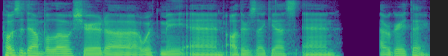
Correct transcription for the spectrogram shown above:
Post it down below, share it uh, with me and others, I guess, and have a great day.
